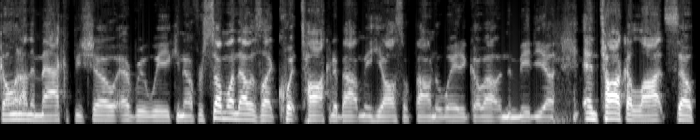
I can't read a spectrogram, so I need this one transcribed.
going on the McAfee show every week. You know, for someone that was like, quit talking about me, he also found a way to go out in the media and talk a lot. So,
